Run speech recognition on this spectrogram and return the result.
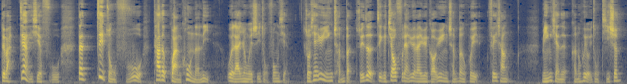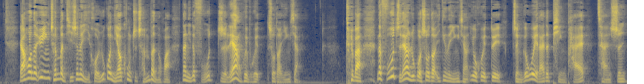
对吧？这样一些服务，但这种服务它的管控能力，未来认为是一种风险。首先，运营成本随着这个交付量越来越高，运营成本会非常明显的可能会有一种提升。然后呢，运营成本提升了以后，如果你要控制成本的话，那你的服务质量会不会受到影响？对吧？那服务质量如果受到一定的影响，又会对整个未来的品牌产生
